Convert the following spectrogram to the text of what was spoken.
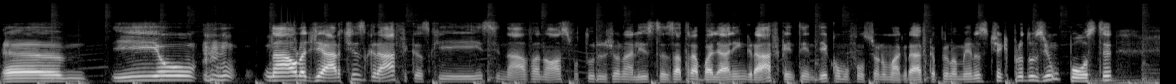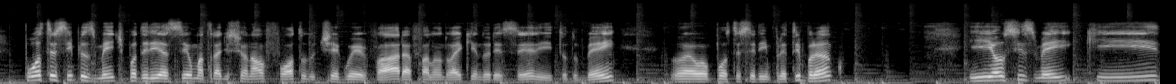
É, e eu, na aula de artes gráficas, que ensinava nós, futuros jornalistas, a trabalhar em gráfica, entender como funciona uma gráfica, pelo menos, tinha que produzir um pôster pôster simplesmente poderia ser uma tradicional foto do Che Guevara falando ai que endurecer e tudo bem. O pôster seria em preto e branco. E eu cismei que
